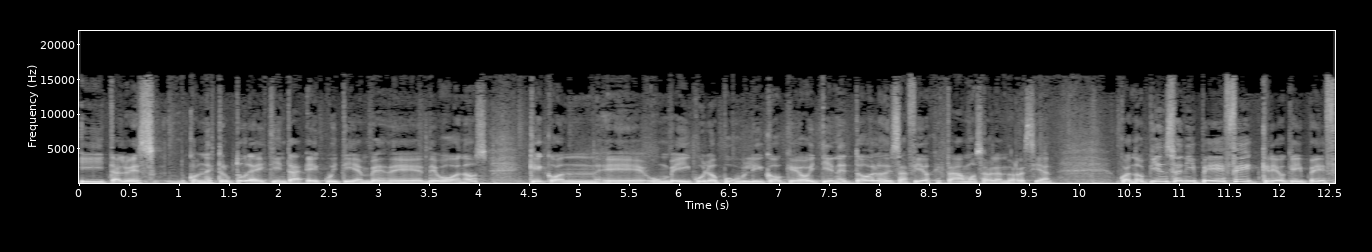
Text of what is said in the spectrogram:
y tal vez con una estructura distinta, equity en vez de, bonos, que con eh, un vehículo público que hoy tiene todos los desafíos que estábamos hablando recién. Cuando pienso en IPF, creo que IPF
